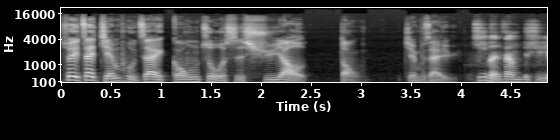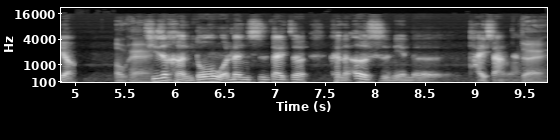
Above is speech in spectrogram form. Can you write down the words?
所以在柬埔寨工作是需要懂柬埔寨语？基本上不需要。OK。其实很多我认识在这可能二十年的。台商啊，对，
